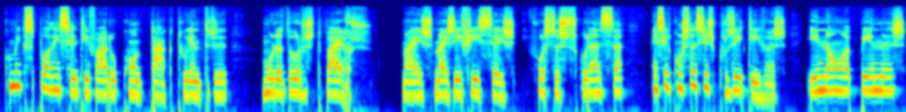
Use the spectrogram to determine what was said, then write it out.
Como é que se pode incentivar o contacto entre moradores de bairros mais, mais difíceis e forças de segurança em circunstâncias positivas e não apenas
